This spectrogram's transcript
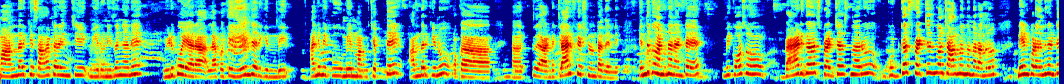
మా అందరికీ సహకరించి మీరు నిజంగానే విడిపోయారా? లేకపోతే ఏం జరిగింది? అని మీకు మీరు మాకు చెప్తే అందరికీను ఒక అంటే క్లారిఫికేషన్ ఉంటుందండి. ఎందుకు అంటున్నానంటే మీకోసం బ్యాడ్గా స్ప్రెడ్ చేస్తున్నారు గుడ్గా స్ప్రెడ్ చేసిన వాళ్ళు చాలామంది ఉన్నారు అందులో. నేను కూడా ఎందుకంటే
